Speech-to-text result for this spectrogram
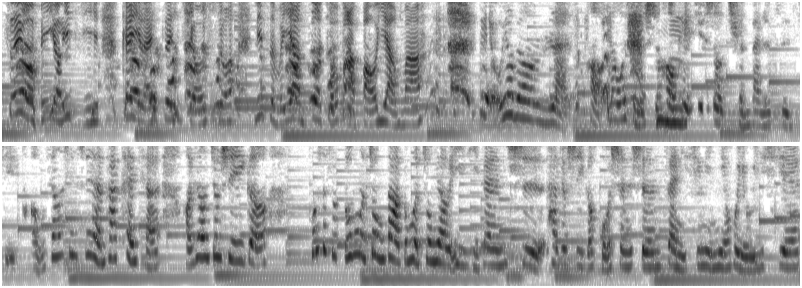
所以我们有一集可以来征求说，你怎么样做头发保养吗？对，我要不要染？好，那我什么时候可以接受全白的自己？啊、嗯，我相信虽然它看起来好像就是一个不是多么重大、多么重要的议题，但是它就是一个活生生在你心里面会有一些。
